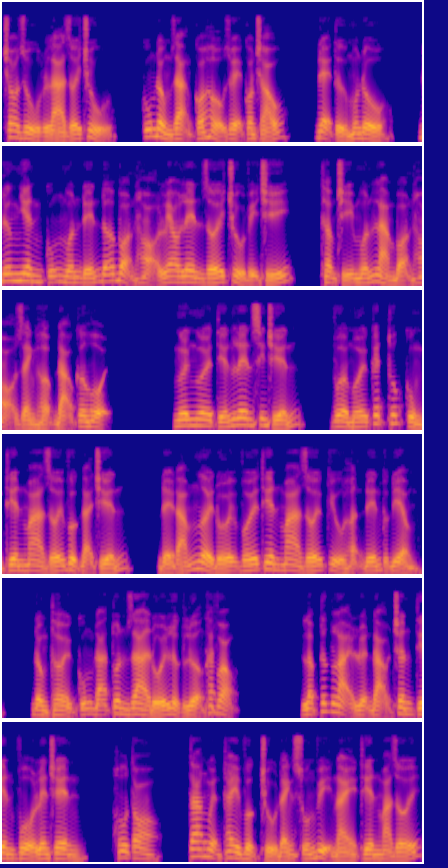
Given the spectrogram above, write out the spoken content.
cho dù là giới chủ, cũng đồng dạng có hậu duệ con cháu, đệ tử môn đồ, đương nhiên cũng muốn đến đỡ bọn họ leo lên giới chủ vị trí, thậm chí muốn làm bọn họ giành hợp đạo cơ hội. Người người tiến lên xin chiến, vừa mới kết thúc cùng thiên ma giới vực đại chiến, để đám người đối với thiên ma giới cửu hận đến cực điểm, đồng thời cũng đã tuân ra đối lực lượng khát vọng. Lập tức lại luyện đạo chân tiên vồ lên trên, hô to, ta nguyện thay vực chủ đánh xuống vị này thiên ma giới.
